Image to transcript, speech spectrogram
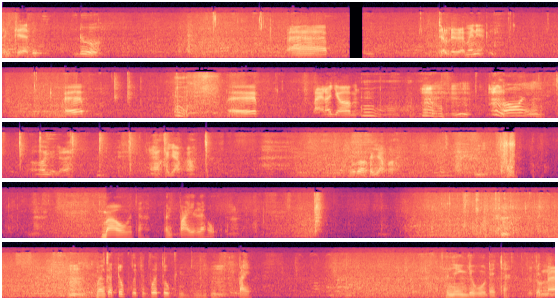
สังเกตดูปั๊บจะเหลือไหมเนี่ยเอ๊บเอ๊บไปแล้วโยมอื้อหือโอ้ยโอ้ยเหลือเอาขยับเอาแล้วก็ขยับเอาอืมนะเบาอาจารย์มันไปแล้ว มมันกระตุบกระตุบกระตุบอืมไป มันยังอยู่นะจ๊ะอยู่ตรงไหน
